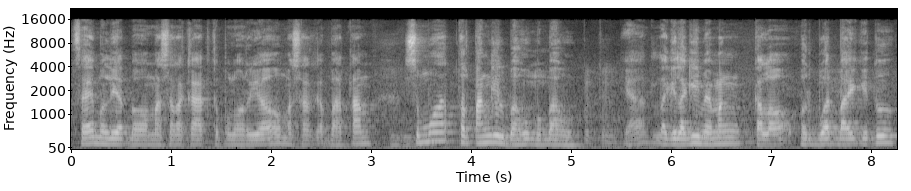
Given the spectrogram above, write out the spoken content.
saya melihat bahwa masyarakat Kepulauan Riau, masyarakat Batam semua terpanggil bahu membahu. Betul. Ya, lagi-lagi memang kalau berbuat baik itu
